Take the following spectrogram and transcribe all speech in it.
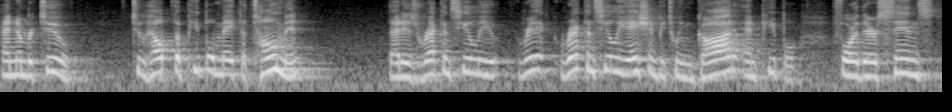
And number two, to help the people make atonement, that is, re- reconciliation between God and people for their sins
